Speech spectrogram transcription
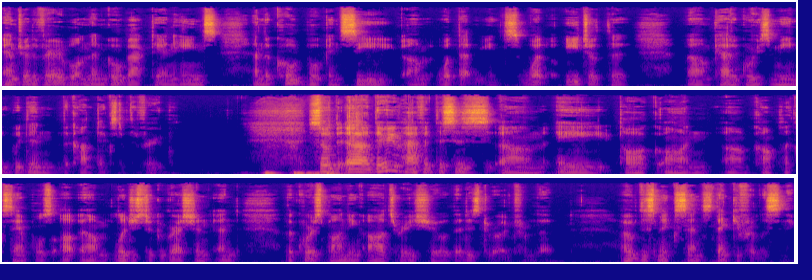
enter the variable and then go back to NHANES and the code book and see um, what that means, what each of the um, categories mean within the context of the variable. So uh, there you have it. This is um, a talk on um, complex samples, uh, um, logistic regression, and the corresponding odds ratio that is derived from that. I hope this makes sense. Thank you for listening.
